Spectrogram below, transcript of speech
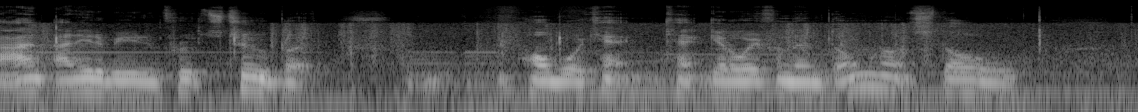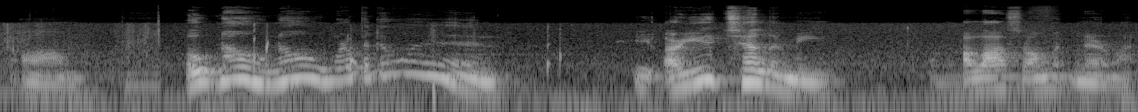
I I need to be eating fruits too, but homeboy can't can't get away from them donuts though. Um, Oh, no, no, what am I doing? Are you telling me I lost all my... Never mind.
